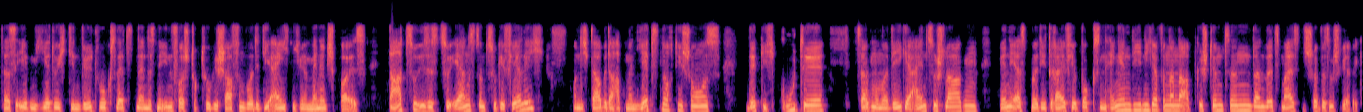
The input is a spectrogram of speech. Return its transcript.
dass eben hier durch den Wildwuchs letzten Endes eine Infrastruktur geschaffen wurde, die eigentlich nicht mehr managebar ist. Dazu ist es zu ernst und zu gefährlich. Und ich glaube, da hat man jetzt noch die Chance, wirklich gute, sagen wir mal, Wege einzuschlagen. Wenn erstmal die drei, vier Boxen hängen, die nicht aufeinander abgestimmt sind, dann wird es meistens schon ein bisschen schwierig.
